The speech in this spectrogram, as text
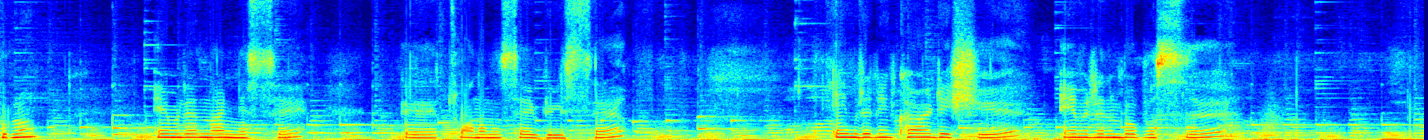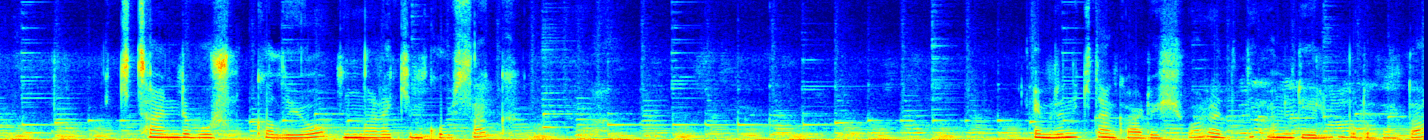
Dur lan. Emre'nin annesi. E, Tuana'nın sevgilisi. Emre'nin kardeşi. Emre'nin babası. İki tane de boşluk kalıyor. Bunlara kim koysak? Emre'nin iki tane kardeşi var. Hadi onu diyelim. Bu da burada.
